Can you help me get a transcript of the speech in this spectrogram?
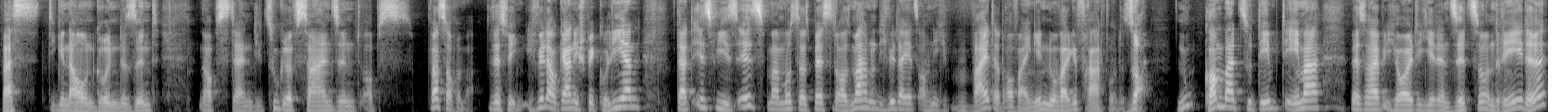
was die genauen Gründe sind, ob es dann die Zugriffszahlen sind, ob es was auch immer. Deswegen, ich will auch gar nicht spekulieren. Das ist, wie es ist. Man muss das Beste draus machen und ich will da jetzt auch nicht weiter drauf eingehen, nur weil gefragt wurde. So, nun kommen wir zu dem Thema, weshalb ich heute hier denn sitze und rede,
